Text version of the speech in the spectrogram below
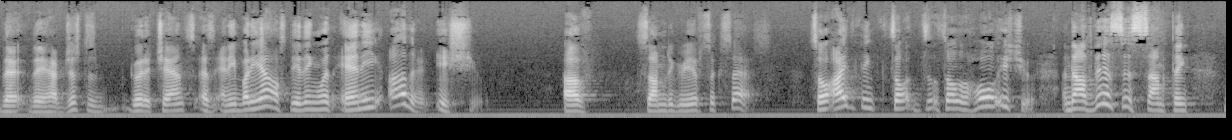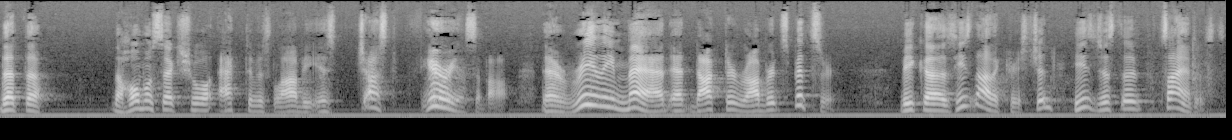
they have just as good a chance as anybody else dealing with any other issue of some degree of success. So I think so. So the whole issue. And now this is something that the the homosexual activist lobby is just furious about. They're really mad at Dr. Robert Spitzer because he's not a Christian, he's just a scientist.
